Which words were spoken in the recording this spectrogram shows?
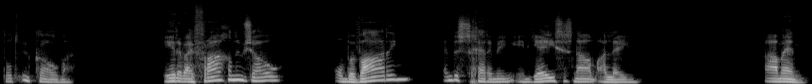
tot u komen. Heren, wij vragen u zo om bewaring en bescherming in Jezus' naam alleen. Amen.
